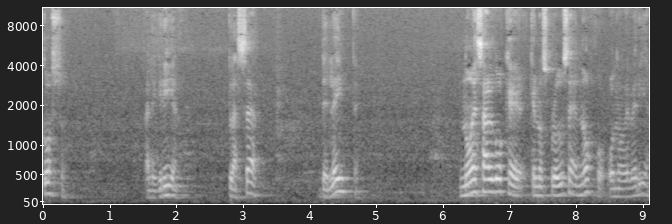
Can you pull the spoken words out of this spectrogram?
Gozo, alegría, placer, deleite. no es algo que, que nos produce enojo o no debería.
